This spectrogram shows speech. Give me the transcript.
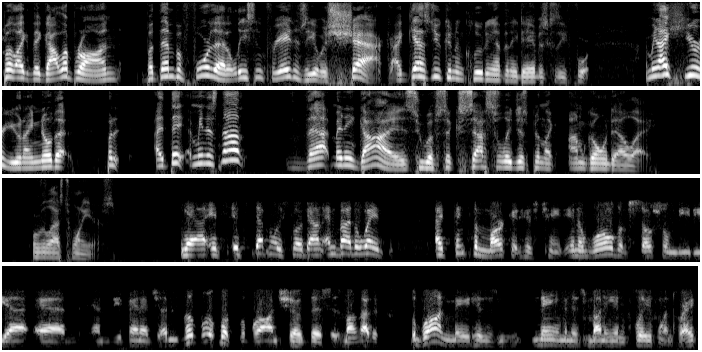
But like they got LeBron, but then before that, at least in free agency, it was Shaq. I guess you can include Anthony Davis because he for. I mean, I hear you and I know that, but I think I mean it's not that many guys who have successfully just been like, I'm going to LA over the last twenty years. Yeah, it's it's definitely slowed down. And by the way, I think the market has changed in a world of social media and and the advantage. And look, look, LeBron showed this among others. LeBron made his name and his money in Cleveland, right?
